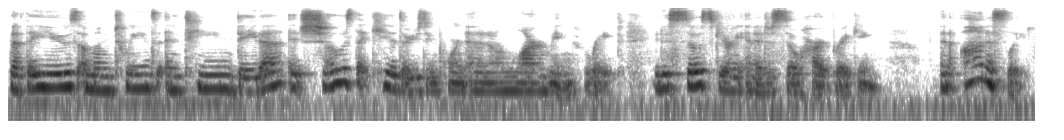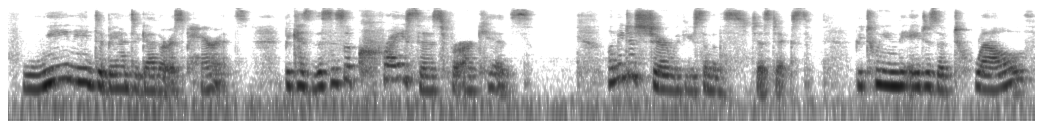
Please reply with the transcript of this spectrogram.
that they use among tweens and teen data, it shows that kids are using porn at an alarming rate. It is so scary and it is so heartbreaking. And honestly, we need to band together as parents because this is a crisis for our kids. Let me just share with you some of the statistics. Between the ages of 12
